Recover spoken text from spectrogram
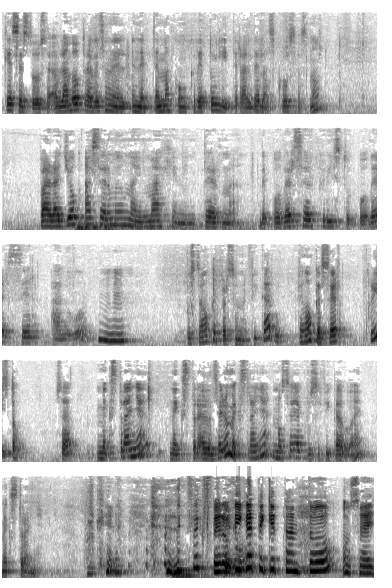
¿Qué es esto? hablando otra vez en el, en el tema concreto y literal de las cosas, ¿no? Para yo hacerme una imagen interna de poder ser Cristo, poder ser algo, pues tengo que personificarlo, tengo que ser Cristo. O sea, me extraña, me extra, en serio me extraña, no se haya crucificado, ¿eh? Me extraña. Porque Pero fíjate que tanto, o sea,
